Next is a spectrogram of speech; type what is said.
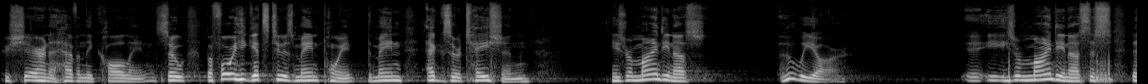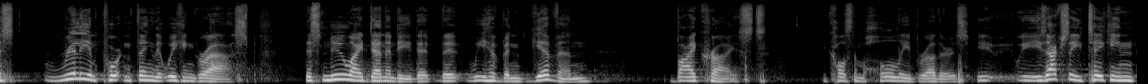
who share in a heavenly calling. So before he gets to his main point, the main exhortation, he's reminding us who we are. He's reminding us this, this really important thing that we can grasp this new identity that, that we have been given by Christ. He calls them holy brothers. He, he's actually taking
